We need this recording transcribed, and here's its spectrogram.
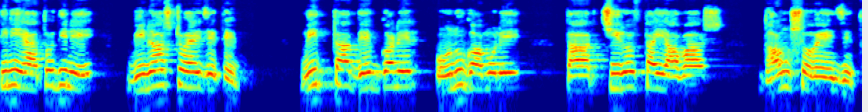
তিনি এতদিনে বিনষ্ট হয়ে যেতেন। মিথ্যা দেবগণের অনুগমনে তার চিরস্থায়ী আবাস ধ্বংস হয়ে যেত।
